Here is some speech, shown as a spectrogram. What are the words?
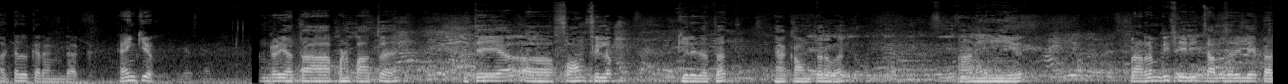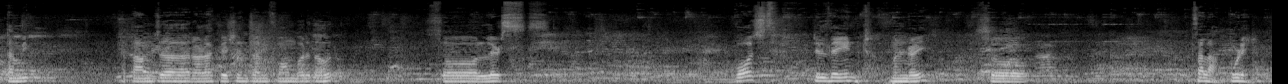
अटल करंडक. थँक्यू मंडळी आता आपण पाहतोय इथे फॉर्म फिलअप केले जातात ह्या काउंटरवर आणि प्रारंभी फेरी चालू झालेली आहे प्राथमिक. आता आमचं राडा क्रिएशनचा आम्ही फॉर्म भरत आहोत. So let's watch till the end मंडळी. सो चला पुढे.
